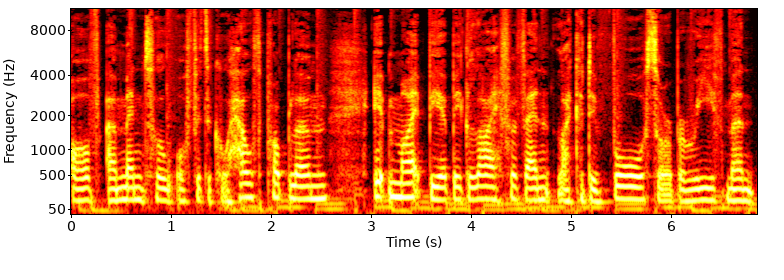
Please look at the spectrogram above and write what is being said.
of a mental or physical health problem. It might be a big life event like a divorce or a bereavement.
